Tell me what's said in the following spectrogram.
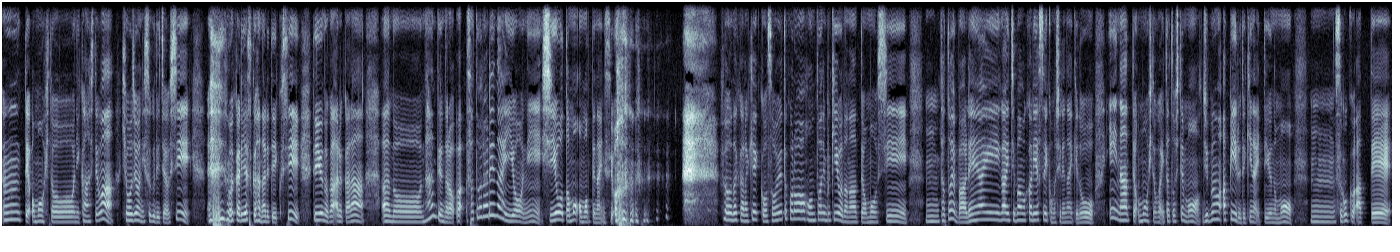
うーんって思う人に関しては表情にすぐ出ちゃうし 分かりやすく離れていくしっていうのがあるからあの何て言うんだろう悟られないようにしようとも思ってないんですよ。そうだから結構そういうところは本当に不器用だなって思うし、うん、例えば恋愛が一番分かりやすいかもしれないけどいいなって思う人がいたとしても自分をアピールできないっていうのもうんすごくあって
